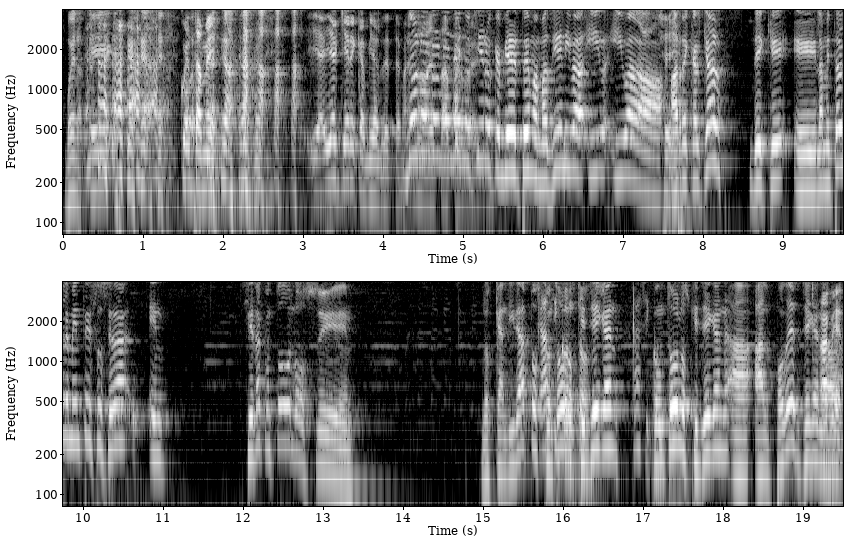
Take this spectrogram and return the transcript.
Bueno, eh, Cuéntame. ya, ya quiere cambiar de tema. no, no, no, no, no, no quiero cambiar el tema. Más bien iba, iba, iba a, Sí. a recalcar de que eh, lamentablemente eso se da en se da con todos los eh, los candidatos, Casi con todos con los que llegan, Casi con, con todos todos. los que llegan a- al poder, llegan A a, ver,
